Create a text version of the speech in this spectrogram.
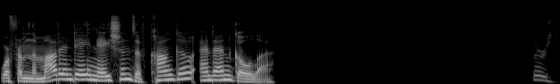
were from the modern day nations of Congo and Angola. Thursday.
